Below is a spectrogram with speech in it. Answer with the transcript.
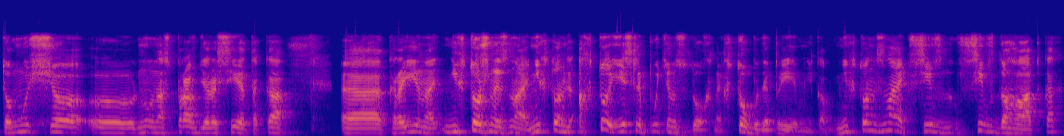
тому що е, ну, насправді Росія така країна, ніхто ж не знає, ніхто а хто, якщо Путін здохне, хто буде приємником? Ніхто не знає, всі, всі в догадках,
